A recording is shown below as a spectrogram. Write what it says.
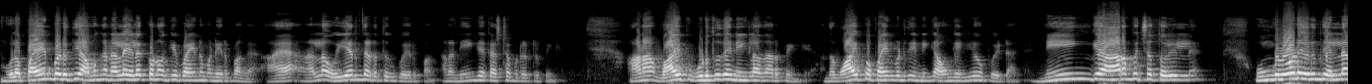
உங்களை பயன்படுத்தி அவங்க நல்ல இலக்க நோக்கி பயணம் பண்ணியிருப்பாங்க. நல்லா உயர்ந்த இடத்துக்கு போயிருப்பாங்க. ஆனால் நீங்கள் கஷ்டப்பட்டுட்டு இருப்பீங்க. ஆனால் வாய்ப்பு கொடுத்ததே நீங்களாக தான் இருப்பீங்க. அந்த வாய்ப்பை பயன்படுத்தி இன்றைக்கி அவங்க எங்கேயோ போயிட்டாங்க. நீங்கள் ஆரம்பித்த தொழிலில் உங்களோட இருந்து எல்லா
